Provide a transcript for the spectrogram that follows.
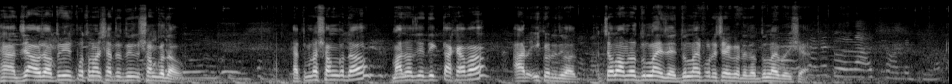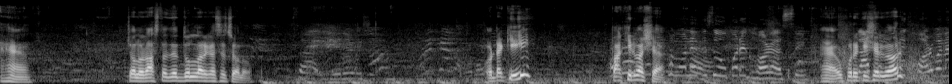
হ্যাঁ যাও যাও তুমি প্রথমার সাথে সঙ্গ দাও। হ্যাঁ তোমরা সঙ্গ দাও মাঝে মাঝে দিক তাকাবা আর ই করে দিবা। চলো আমরা দুলনায় যাই দুলনায় পরিচয় করে দাও দুলনায় বৈশা। হ্যাঁ। চলো রাস্তা দিয়ে দোল্লার কাছে চলো। ওটা কি? পাখির বাসা? মনে হইতেছে উপরে ঘর আছে। হ্যাঁ উপরে কিসের ঘর? হয় মনে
